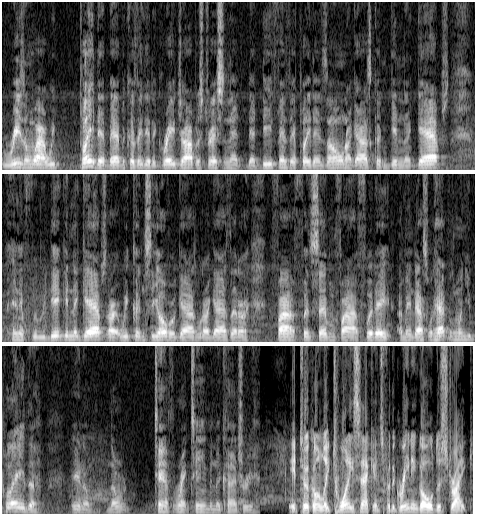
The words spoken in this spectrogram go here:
Reason why we played that bad because they did a great job of stretching that, that defense. They played that zone. Our guys couldn't get in the gaps. And if we did get in the gaps, we couldn't see over guys with our guys that are five foot seven, five foot eight. I mean, that's what happens when you play the, you know, number 10th ranked team in the country. It took only 20 seconds for the green and gold to strike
